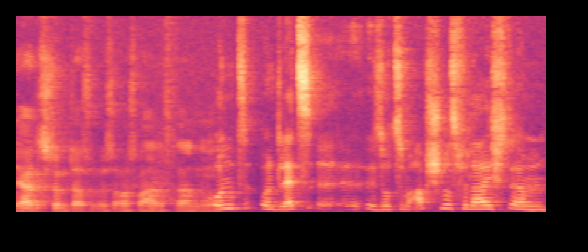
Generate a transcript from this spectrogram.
Ja, das stimmt, da ist auch was Wahres dran. Ne? Und, und letzt, äh, so zum Abschluss vielleicht, ähm,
